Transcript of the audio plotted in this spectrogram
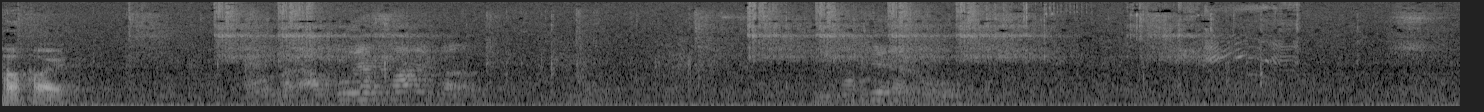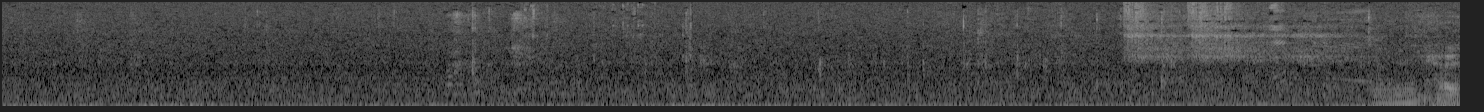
rồi Hãy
